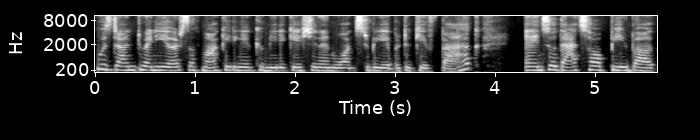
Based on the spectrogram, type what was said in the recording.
who's done 20 years of marketing and communication and wants to be able to give back. And so that's how Peerbagh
